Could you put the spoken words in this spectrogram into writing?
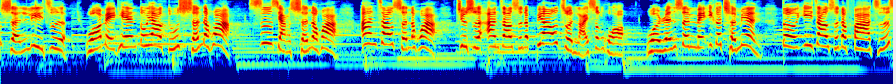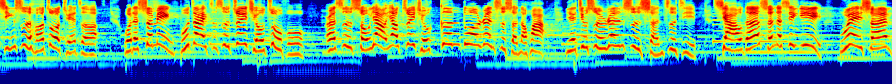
神立志：我每天都要读神的话，思想神的话，按照神的话，就是按照神的标准来生活。我人生每一个层面。都依照神的法则行事和做抉择。我的生命不再只是追求祝福，而是首要要追求更多认识神的话，也就是认识神自己，晓得神的心意，为神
